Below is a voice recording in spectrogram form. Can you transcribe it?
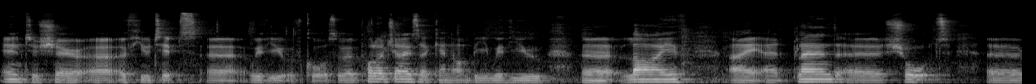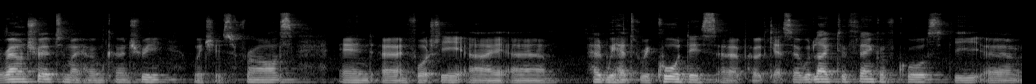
and to share uh, a few tips uh, with you, of course. So I apologize, I cannot be with you uh, live. I had planned a short uh, round trip to my home country, which is France, and unfortunately I um, had we had to record this podcast. I would like to thank, of course, the um,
